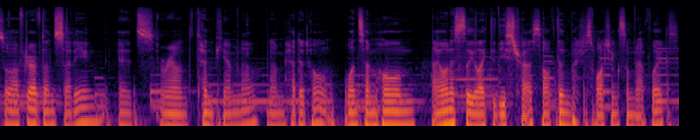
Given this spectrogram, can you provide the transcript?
So after I've done studying, it's around 10 p.m. now, and I'm headed home. Once I'm home, I honestly like to de-stress often by just watching some Netflix.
